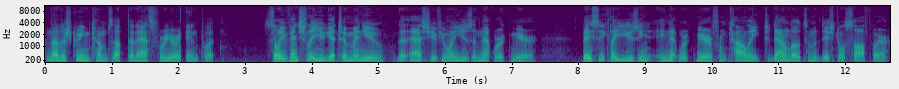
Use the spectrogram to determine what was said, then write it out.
another screen comes up that asks for your input. So eventually you get to a menu that asks you if you want to use a network mirror. Basically using a network mirror from Kali to download some additional software.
